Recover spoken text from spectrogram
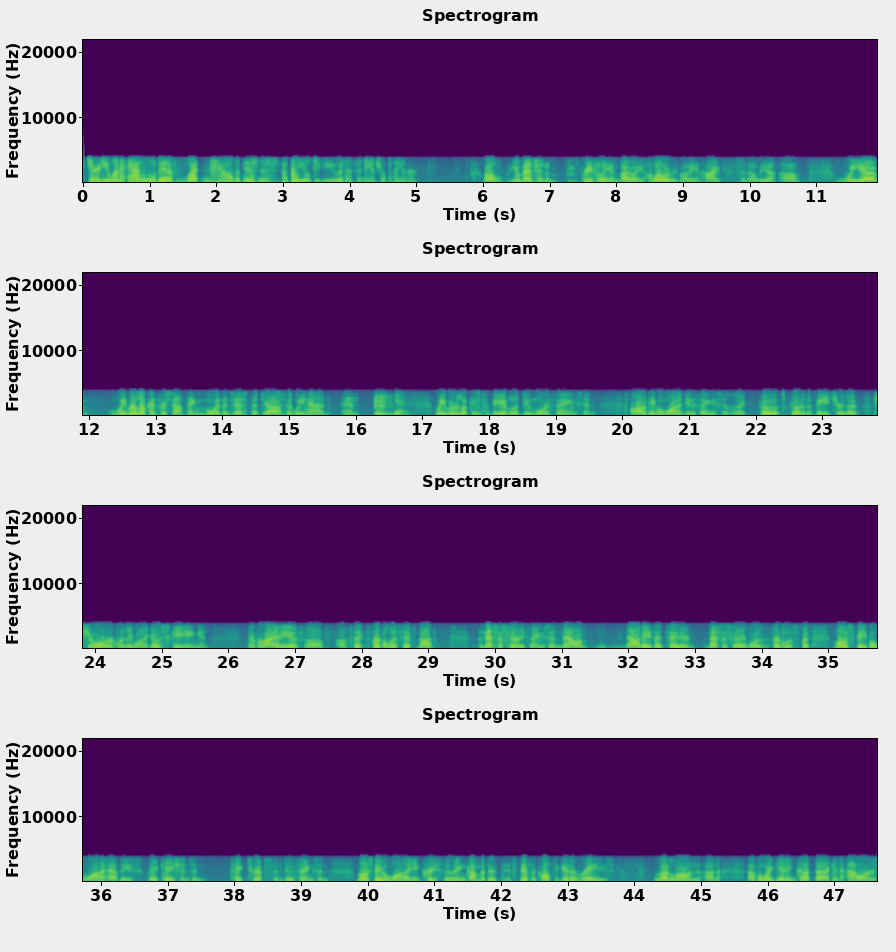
Jerry, do you want to add a little bit of what and how the business appealed to you as a financial planner? Well, you mentioned briefly, and by the way, hello everybody, and hi Zenobia. Um, we uh, we were looking for something more than just the jobs that we had, and yes, we were looking to be able to do more things. And a lot of people want to do things like go go to the beach or the shore, or they want to go skiing, and a variety of of, of th- frivolous, if not necessary things. And now I'm nowadays I'd say they're necessary more than frivolous. But most people want to have these vacations and take trips and do things and most people want to increase their income, but it's difficult to get a raise, let alone uh, avoid getting cut back in hours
